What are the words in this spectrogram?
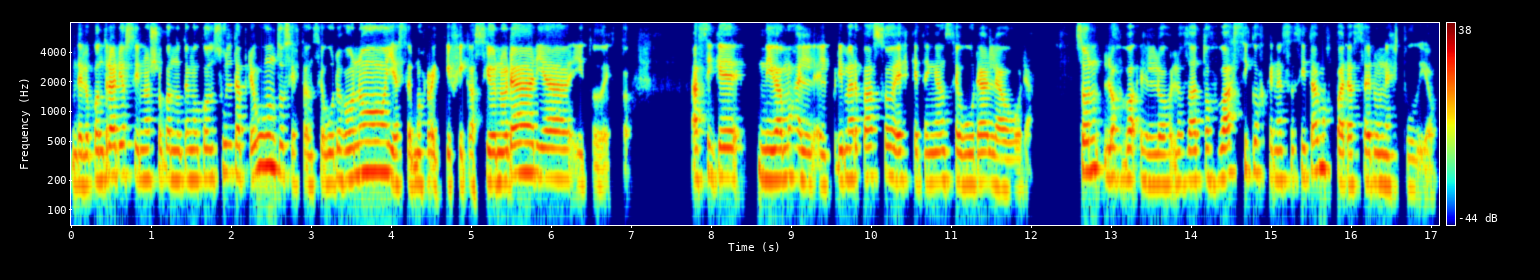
De lo contrario, si no, yo cuando tengo consulta pregunto si están seguros o no y hacemos rectificación horaria y todo esto. Así que, digamos, el, primer paso es que tengan segura la hora. Son los, los datos básicos que necesitamos para hacer un estudio.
